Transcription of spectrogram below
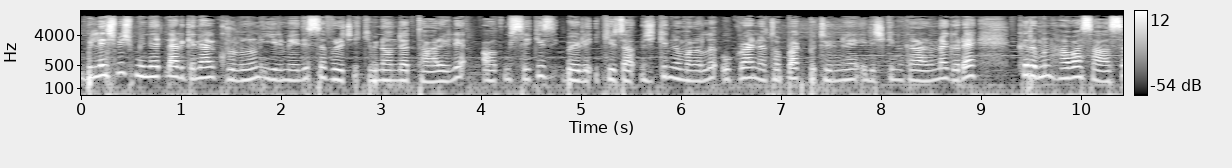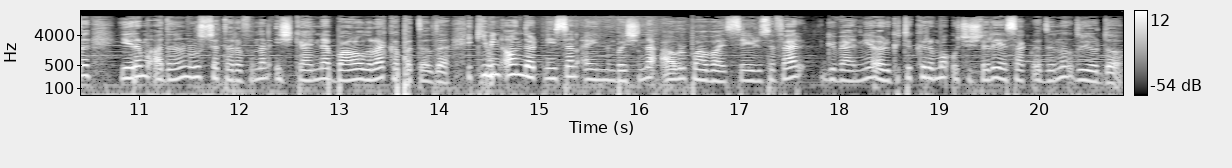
Birleşmiş Milletler Genel Kurulu'nun 27.03.2014 tarihli 68 bölü 262 numaralı Ukrayna toprak bütünlüğüne ilişkin kararına göre Kırım'ın hava sahası yarım adanın Rusya tarafından işgaline bağlı olarak kapatıldı. 2014 Nisan ayının başında Avrupa Hava Sefer Güvenliği Örgütü Kırım'a uçuşları yasakladığını duyurdu.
